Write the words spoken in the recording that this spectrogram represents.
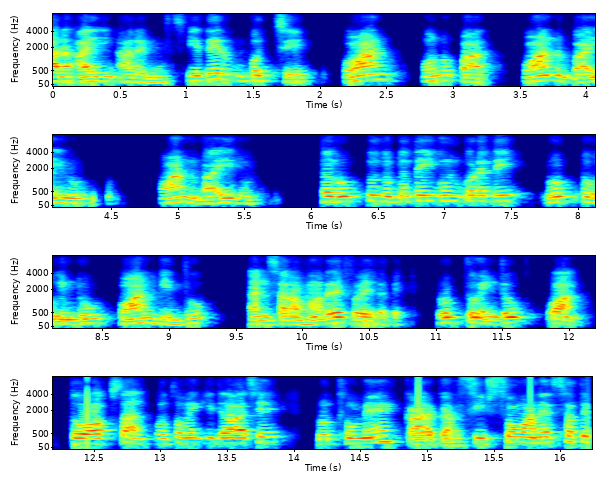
আর আই আর এম এস। এদের হচ্ছে ওয়ান অনুপাত one by root two, one by root তো রুট টু দুটোতেই গুণ করে দিই, রুট টু ইন্টু ওয়ান কিন্তু অ্যান্সার আমাদের হয়ে যাবে, রুট টু ইন্টু ওয়ান। তো অপশন প্রথমে কি দেওয়া আছে? প্রথমে কার কার? শীর্ষ মানের সাথে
